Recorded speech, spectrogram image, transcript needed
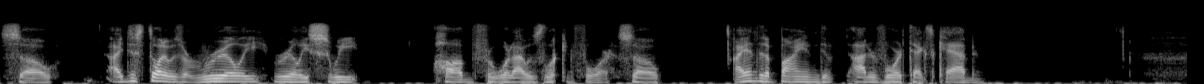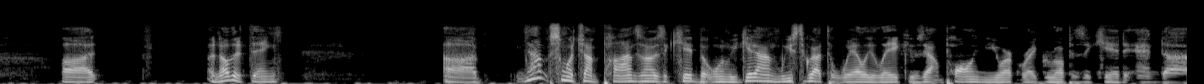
So I just thought it was a really, really sweet hub for what I was looking for. So I ended up buying the Otter Vortex cabin. Uh, another thing, uh, not so much on ponds when I was a kid, but when we get on, we used to go out to Whaley Lake. It was out in Pawling, New York, where I grew up as a kid. And uh,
